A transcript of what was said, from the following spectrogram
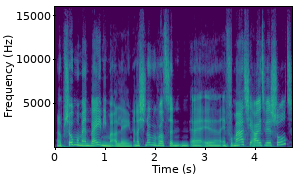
En op zo'n moment ben je niet meer alleen. En als je ook nog wat uh, informatie uitwisselt,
